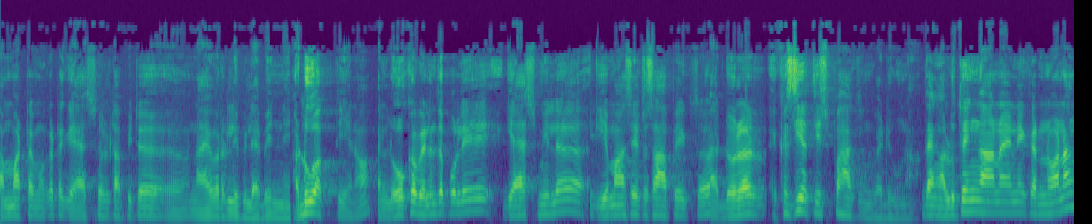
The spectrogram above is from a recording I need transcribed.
යම් මට්ටමකට ගෑස් වලට අපිට ණයවර ලිපි ලැබෙන්නේ අඩුවක් තියෙනවා. ලෝක වෙළඳ පොලේ ගෑස් මිල ගිය මාසයට සාපේක්ෂව ඩොලර් 135කින් වැඩි වුණා. දැන් අලුතෙන් ආනයනය කරනවා නම්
